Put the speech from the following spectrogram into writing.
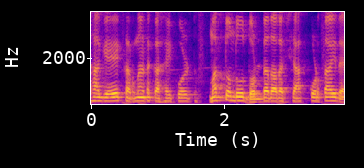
ಹಾಗೆ ಕರ್ನಾಟಕ ಹೈಕೋರ್ಟ್ ಮತ್ತೊಂದು ದೊಡ್ಡದಾದ ಶಾಕ್ ಕೊಡ್ತಾ ಇದೆ.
